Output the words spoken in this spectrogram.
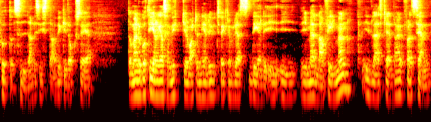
putt åt sidan i sista, vilket också är de har ändå gått igenom ganska mycket, det har varit en hel utveckling för deras del i, i, i mellanfilmen i The Last Jedi för att sen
